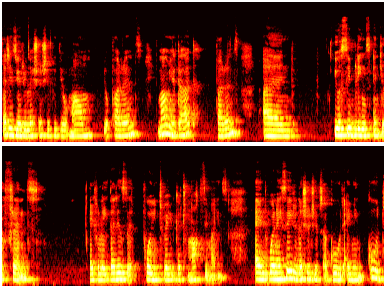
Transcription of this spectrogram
That is your relationship with your mom, your parents, mom, your dad, parents, and your siblings and your friends. I feel like that is the point where you get to maximize. And when I say relationships are good, I mean good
